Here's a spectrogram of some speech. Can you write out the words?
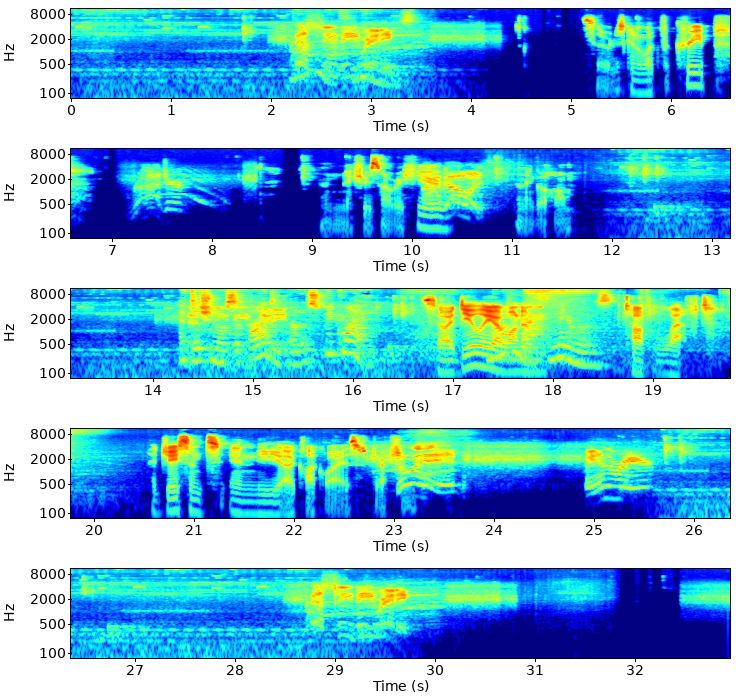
Not SCV ready. minerals. So we're just gonna look for creep Roger. and make sure it's not over here, going. and then go home. Additional supply depots required. So ideally, I want enough him minerals. top left, adjacent in the uh, clockwise direction. Go ahead. In the rear. SCV ready.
